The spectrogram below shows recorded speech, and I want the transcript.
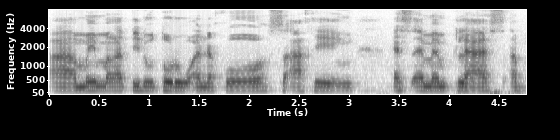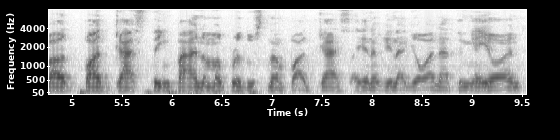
uh, may mga tinuturuan ako sa aking SMM class about podcasting, paano mag-produce ng podcast. Ayan ang ginagawa natin ngayon.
